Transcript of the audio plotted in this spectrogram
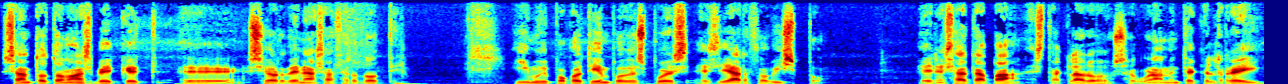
Santo Tomás Becket eh, se ordena sacerdote y muy poco tiempo después es ya arzobispo. En esa etapa está claro seguramente que el rey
